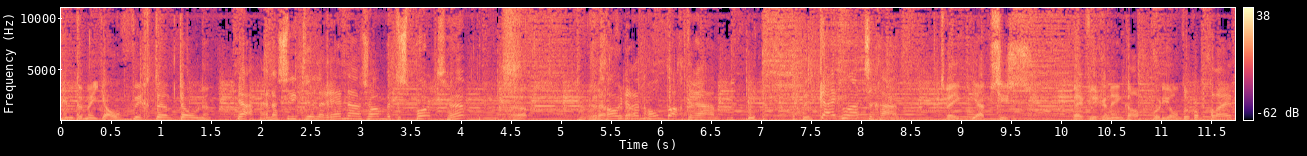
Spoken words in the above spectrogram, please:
Je moet een beetje overwicht tonen. Ja, en als ze niet willen rennen, zo met de sport, hup, Ja. Gooi er een hond achteraan. Dus kijk hoe hard ze gaan. Twee, ja, precies. Twee vliegen in één klap. Wordt die hond ook opgeleid.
